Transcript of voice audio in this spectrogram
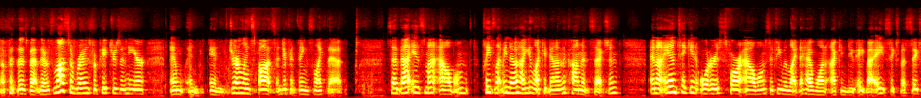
So I put those back there. There's lots of rooms for pictures in here and, and, and journaling spots and different things like that. So that is my album. Please let me know how you like it down in the comment section. And I am taking orders for albums. If you would like to have one, I can do 8x8, 6x6,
